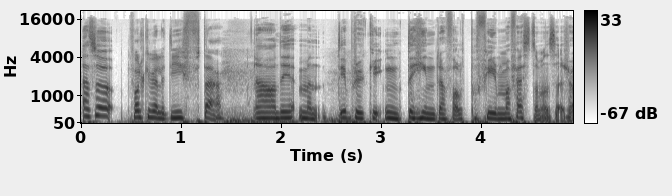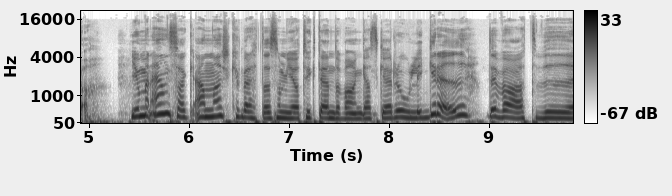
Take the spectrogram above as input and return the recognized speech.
Alltså, Folk är väldigt gifta. ja det, men det brukar inte hindra folk på firmafest om man säger så. Jo men en sak annars kan jag berätta som jag tyckte ändå var en ganska rolig grej. Det var att vi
